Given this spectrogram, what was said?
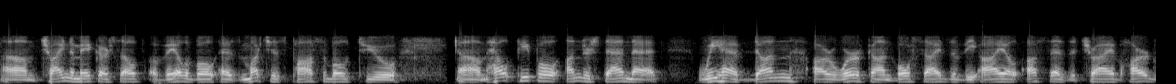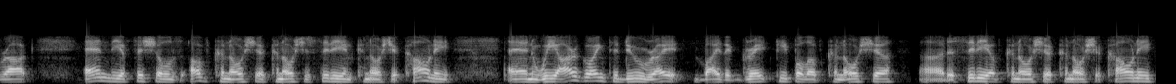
um, trying to make ourselves available as much as possible to um, help people understand that we have done our work on both sides of the aisle, us as the tribe, Hard Rock, and the officials of Kenosha, Kenosha City, and Kenosha County. And we are going to do right by the great people of Kenosha, uh, the city of Kenosha, Kenosha County.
